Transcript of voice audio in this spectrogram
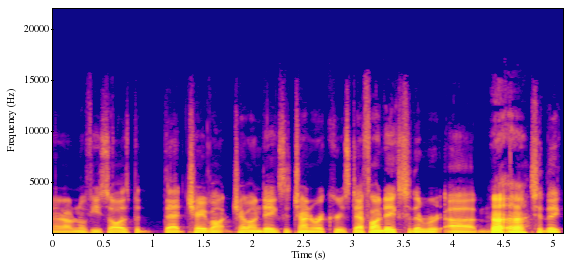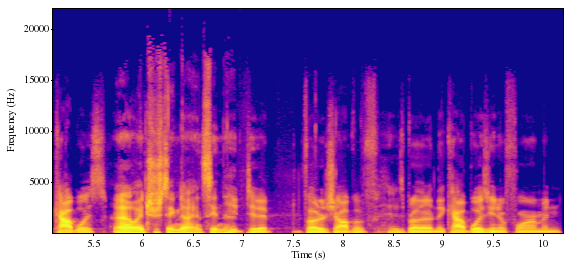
I don't know if you saw this, but that Trevon, Trevon Diggs is trying to recruit Stefon Diggs to the um, Uh-uh. to the Cowboys. Oh, interesting. No, I hadn't seen that. He did a Photoshop of his brother in the Cowboys uniform, and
